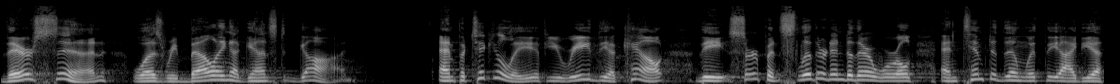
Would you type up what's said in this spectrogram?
Their sin was rebelling against God. And particularly, if you read the account, the serpent slithered into their world and tempted them with the idea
